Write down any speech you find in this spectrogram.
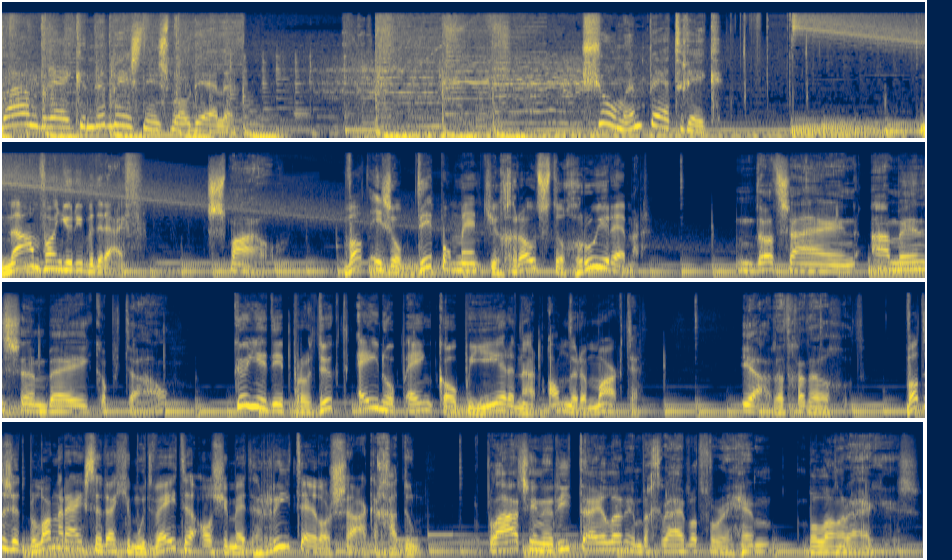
Baanbrekende businessmodellen. John en Patrick. Naam van jullie bedrijf. Smile. Wat is op dit moment je grootste groeiremmer? Dat zijn A mensen en B kapitaal. Kun je dit product één op één kopiëren naar andere markten? Ja, dat gaat heel goed. Wat is het belangrijkste dat je moet weten als je met retailers zaken gaat doen? Plaats in een retailer en begrijp wat voor hem belangrijk is.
